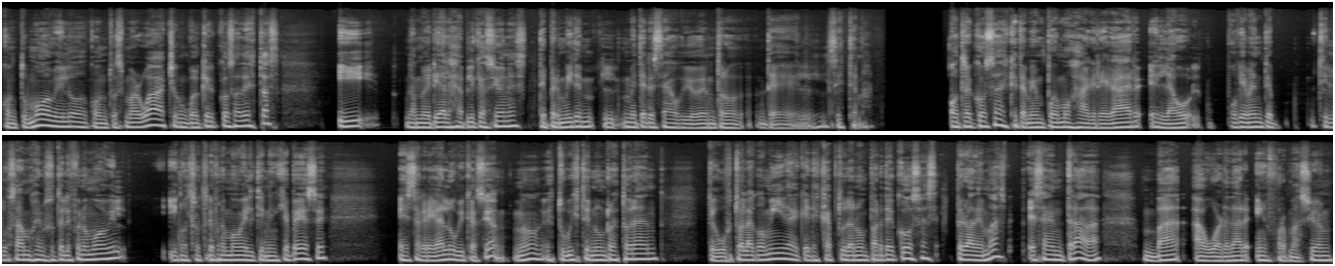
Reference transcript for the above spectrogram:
con tu móvil o con tu smartwatch o con cualquier cosa de estas y la mayoría de las aplicaciones te permiten meter ese audio dentro del sistema. Otra cosa es que también podemos agregar, el, obviamente si lo usamos en nuestro teléfono móvil y nuestro teléfono móvil tienen GPS, es agregar la ubicación, ¿no? Estuviste en un restaurante, te gustó la comida, quieres capturar un par de cosas, pero además esa entrada va a guardar información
